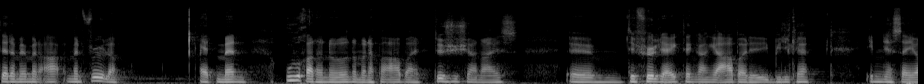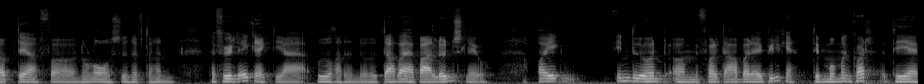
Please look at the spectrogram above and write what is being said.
Det der med, at man, man føler, at man udretter noget, når man er på arbejde. Det synes jeg er nice. Øhm, det følte jeg ikke, dengang jeg arbejdede i Bilka inden jeg sagde op der for nogle år siden efterhånden, der følte jeg ikke rigtig, at jeg udrettede noget. Der var jeg bare lønslav. Og ikke intet ondt om folk, der arbejder i Bilka. Det må man godt. Det er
